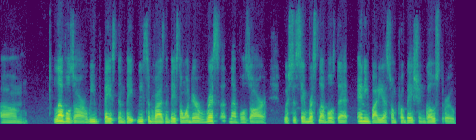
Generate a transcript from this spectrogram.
um, levels are. We base them ba- we supervise them based on what their risk levels are, which is the same risk levels that anybody that's on probation goes through.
